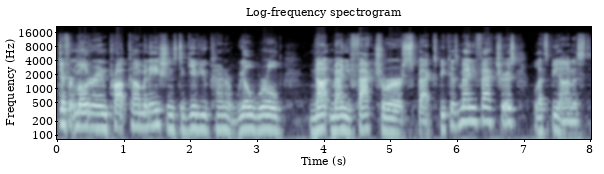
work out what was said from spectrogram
different motor and prop combinations to give you kind of real world, not manufacturer specs. Because manufacturers, let's be honest,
